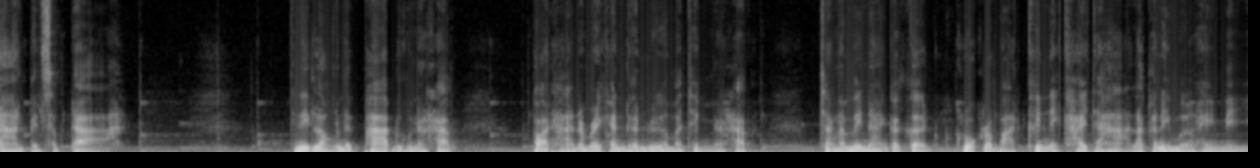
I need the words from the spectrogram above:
นานเป็นสัปดาห์ ทีนี้ลองนึกภาพดูนะครับ พอทหารอเมริกันเดินเรือมาถึงนะครับ จากนั้นไม่นานก็เกิดโรคระบาดขึ้นในค่ายทหารและก็ในเมืองแห่งนี้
